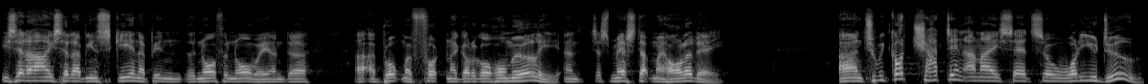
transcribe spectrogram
He said, ah, he said, I've been skiing up in the north of Norway and uh, I broke my foot and I got to go home early and just messed up my holiday. And so we got chatting, and I said, So what do you do?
